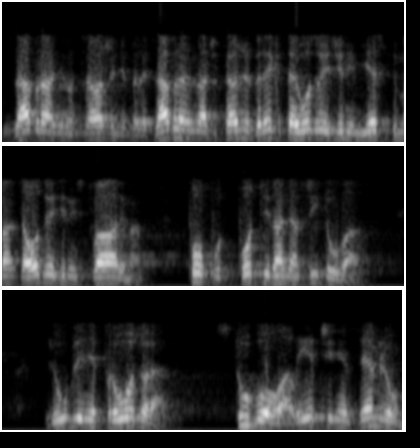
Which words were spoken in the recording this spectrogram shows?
zabranjeno traženje bereketa. Zabranjeno znači traženje bereketa je u određenim mjestima, sa određenim stvarima, poput potiranja zidova, ljubljenje prozora, stubova, liječenje zemljom,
